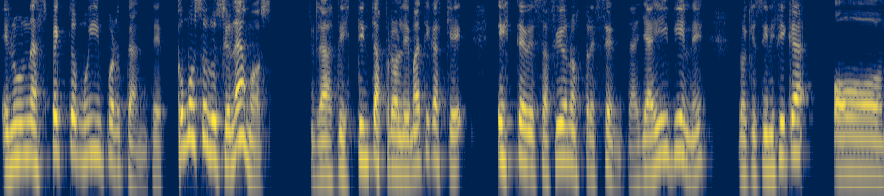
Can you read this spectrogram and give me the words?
En un aspecto muy importante. ¿Cómo solucionamos las distintas problemáticas que este desafío nos presenta? Y ahí viene lo que significa o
